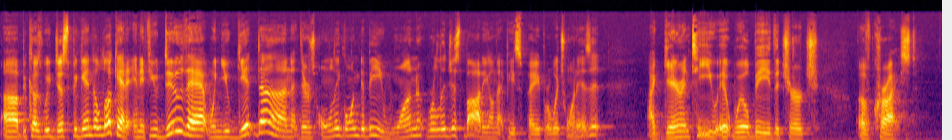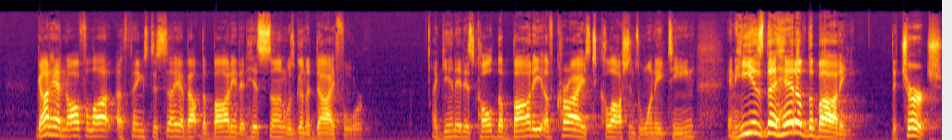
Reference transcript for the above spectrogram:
uh, because we just begin to look at it. And if you do that, when you get done, there's only going to be one religious body on that piece of paper. Which one is it? I guarantee you it will be the church of Christ. God had an awful lot of things to say about the body that his son was going to die for. Again, it is called the body of Christ, Colossians 1:18, and he is the head of the body, the church,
